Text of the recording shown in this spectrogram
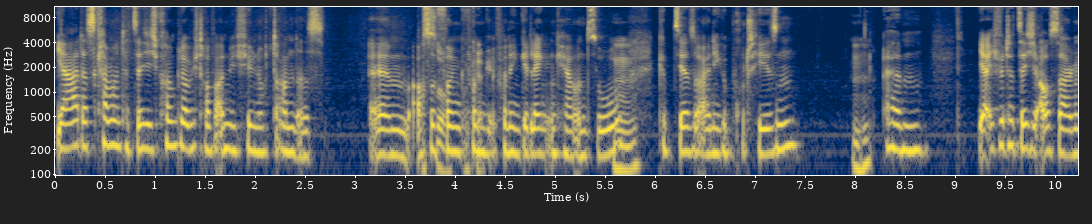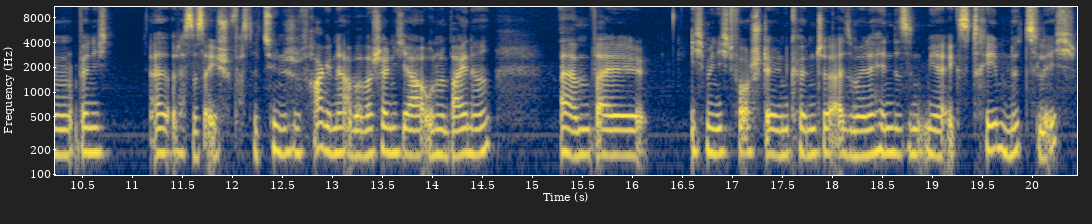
Ja, das kann man tatsächlich. Kommt, glaube ich, drauf an, wie viel noch dran ist. Ähm, auch so, so, von, okay. von, von, den Gelenken her und so. Mhm. Gibt es ja so einige Prothesen. Mhm. Ähm, ja, ich würde tatsächlich auch sagen, wenn ich. Also das ist eigentlich schon fast eine zynische Frage, ne? Aber wahrscheinlich ja ohne Beine. Ähm, weil ich mir nicht vorstellen könnte, also meine Hände sind mir extrem nützlich.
